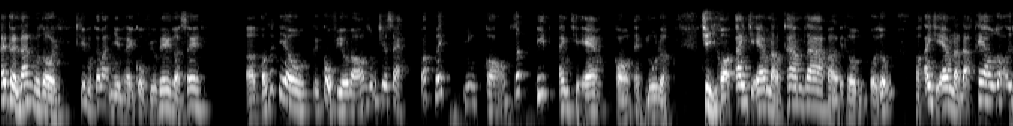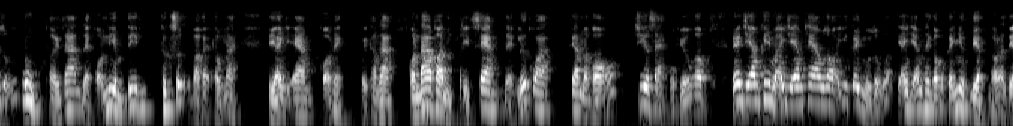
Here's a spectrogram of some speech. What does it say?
Hay thời gian vừa rồi khi mà các bạn nhìn thấy cổ phiếu DGC uh, ờ, có rất nhiều cái cổ phiếu đó Dũng chia sẻ public nhưng có rất ít anh chị em có thể mua được. Chỉ có anh chị em nào tham gia vào hệ thống của Dũng hoặc anh chị em là đã theo dõi Dũng đủ thời gian để có niềm tin thực sự vào hệ thống này thì anh chị em có thể mới tham gia. Còn đa phần chỉ xem để lướt qua xem là có chia sẻ cổ phiếu không? Nên anh chị em khi mà anh chị em theo dõi những kênh của Dũng thì anh chị em thấy có một cái nhược điểm, đó là gì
